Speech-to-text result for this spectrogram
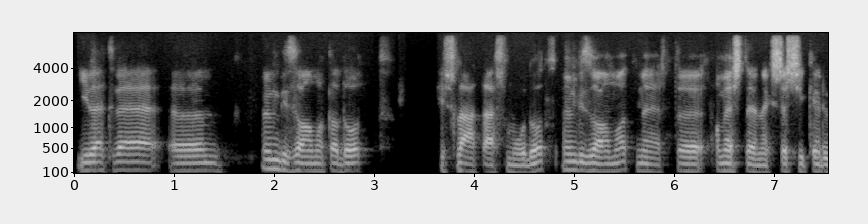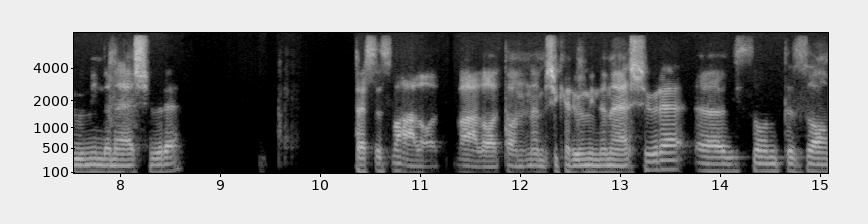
illetve önbizalmat adott, és látásmódot, önbizalmat, mert a mesternek se sikerül minden elsőre, Persze ezt vállalt, vállaltan nem sikerül minden elsőre, viszont ez a,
